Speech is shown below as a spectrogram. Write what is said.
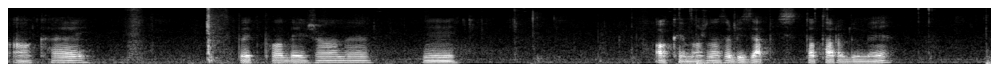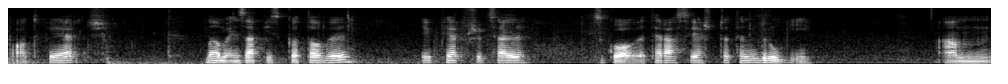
Okej. Zbyt podejrzany. Hmm. Okej, można zrobić zapis. To to robimy. Potwierdź. Mamy zapis gotowy. I pierwszy cel z głowy. Teraz jeszcze ten drugi. Am,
